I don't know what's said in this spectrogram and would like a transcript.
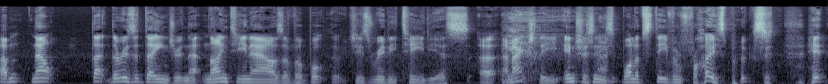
Um, now that there is a danger in that 19 hours of a book which is really tedious. Uh, and actually, interestingly, one of Stephen Fry's books hit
